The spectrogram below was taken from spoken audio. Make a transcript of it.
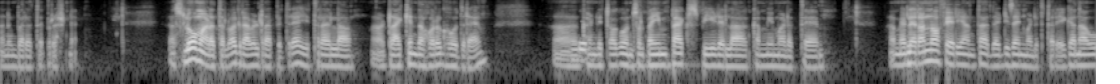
ನನಗೆ ಬರುತ್ತೆ ಪ್ರಶ್ನೆ. ಸ್ಲೋ ಮಾಡತ್ತಲ್ವಾ ಗ್ರಾವೆಲ್ ಟ್ರ್ಯಾಪ್ ಇದ್ರೆ? ಈ ತರ ಎಲ್ಲ ಟ್ರ್ಯಾಕಿಂದ ಹೊರಗೆ ಹೋದ್ರೆ ಖಂಡಿತವಾಗೂ ಒಂದು ಸ್ವಲ್ಪ ಇಂಪ್ಯಾಕ್ಟ್ ಸ್ಪೀಡ್ ಎಲ್ಲ ಕಮ್ಮಿ ಮಾಡುತ್ತೆ. ಆಮೇಲೆ ರನ್ ಆಫ್ ಏರಿಯಾ ಅಂತ ಅದೇ ಡಿಸೈನ್ ಮಾಡಿರ್ತಾರೆ. ಈಗ ನಾವು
